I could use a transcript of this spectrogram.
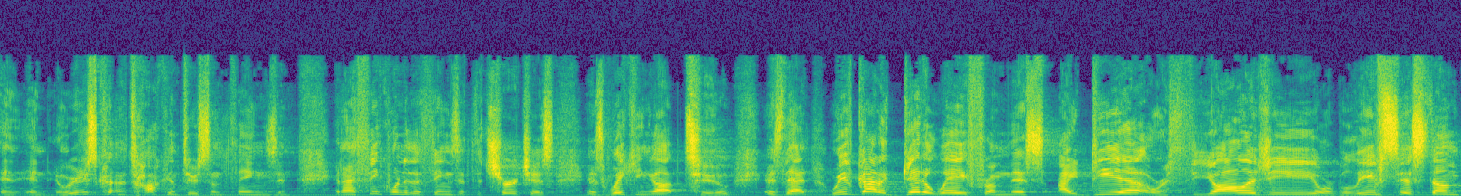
and, and we were just kind of talking through some things, and and I think one of the things that the church is is waking up to is that we've got to get away from this idea or theology or belief system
